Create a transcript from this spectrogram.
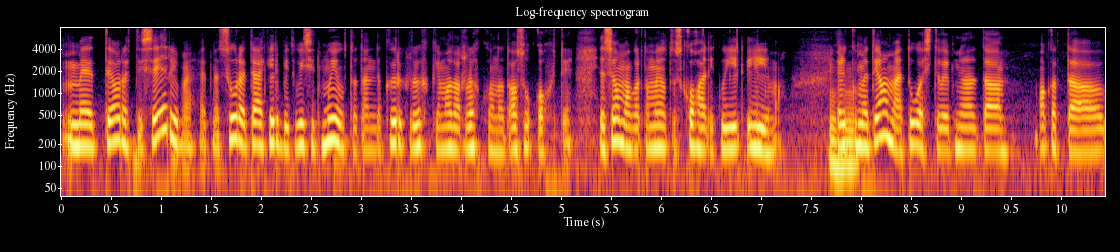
me teoretiseerime, et need suured jääkilbid võisid mõjutada nende kõrgrõhk ja madalrõhkkonnade asukohti ja see omakorda mõjutas kohalikku ilma mm. -hmm. ja nüüd, kui me teame, et uuesti võib nii-öelda hakata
